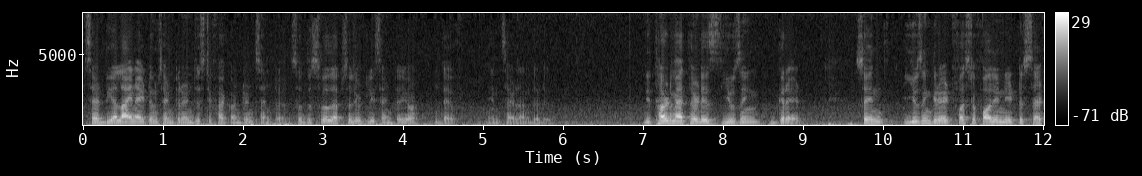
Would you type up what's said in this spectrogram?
set the align item center and justify content center. So this will absolutely center your div inside another div. The third method is using grid. So in using grid, first of all, you need to set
